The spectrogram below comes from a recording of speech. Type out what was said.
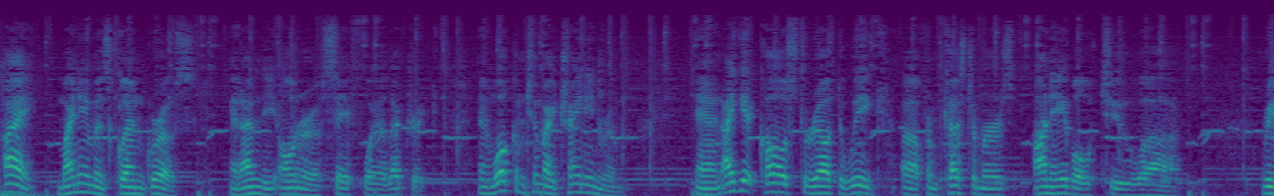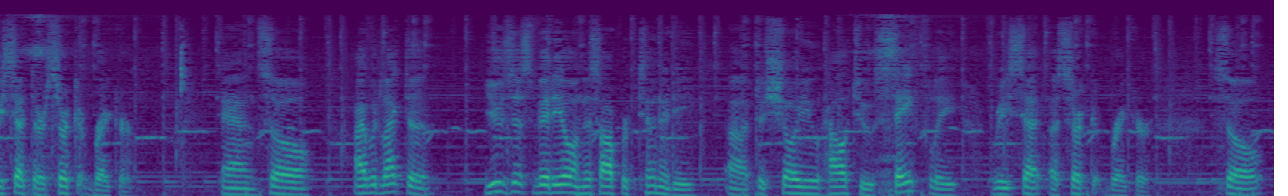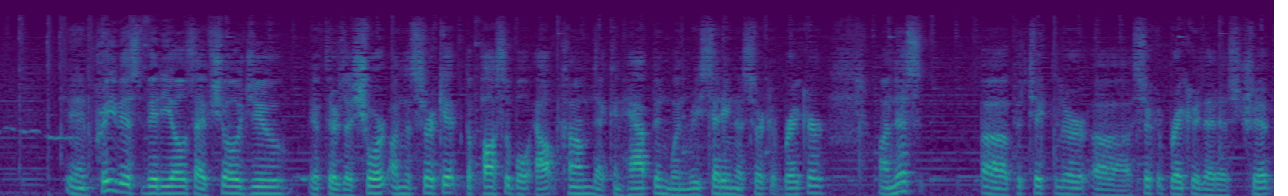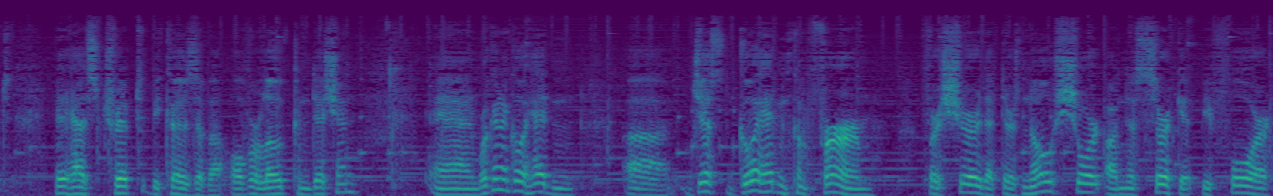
Hi, my name is Glenn Gross, and I'm the owner of Safeway Electric. And welcome to my training room. And I get calls throughout the week uh, from customers unable to uh, reset their circuit breaker. And so I would like to use this video and this opportunity uh, to show you how to safely reset a circuit breaker. So in previous videos I've showed you if there's a short on the circuit, the possible outcome that can happen when resetting a circuit breaker. On this uh, particular uh, circuit breaker that has tripped, it has tripped because of an overload condition. And we're going to go ahead and uh, just go ahead and confirm for sure that there's no short on this circuit before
